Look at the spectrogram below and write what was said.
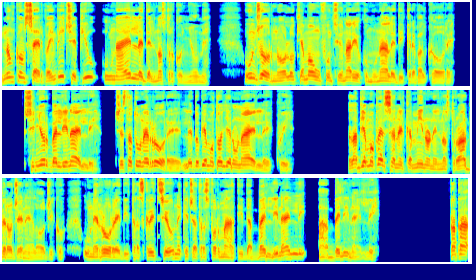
Non conserva invece più una L del nostro cognome. Un giorno lo chiamò un funzionario comunale di Crevalcore. Signor Bellinelli, c'è stato un errore, le dobbiamo togliere una L qui. L'abbiamo persa nel cammino nel nostro albero genealogico, un errore di trascrizione che ci ha trasformati da Bellinelli a Bellinelli. Papà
